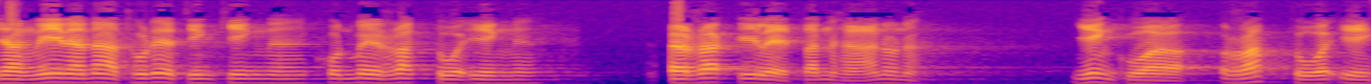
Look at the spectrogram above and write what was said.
อย่างนี้นะน่าทุเรศจริง ๆ นะคนไม่รักตัวเองนะแต่รักกิเลสตัณหาโน่นนะยิ่งกว่ารักตัวเอง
